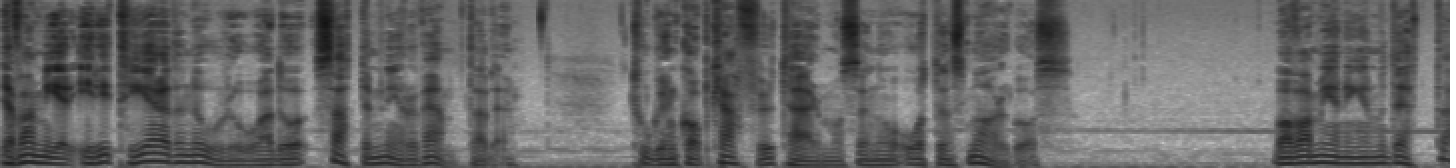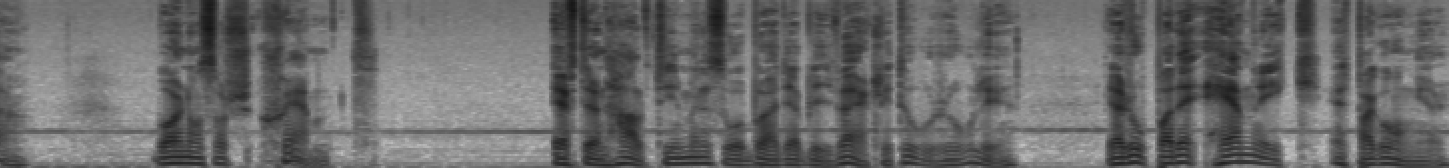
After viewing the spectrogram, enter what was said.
Jag var mer irriterad än oroad och satte mig ner och väntade. Tog en kopp kaffe ur termosen och åt en smörgås. Vad var meningen med detta? Var det någon sorts skämt? Efter en halvtimme eller så började jag bli verkligt orolig. Jag ropade Henrik ett par gånger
